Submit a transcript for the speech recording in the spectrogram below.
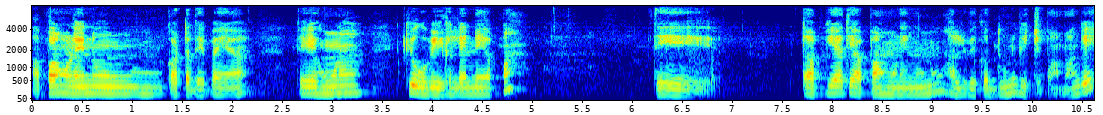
ਆਪਾਂ ਹੁਣ ਇਹਨੂੰ ਕੱਟਦੇ ਪਏ ਆ ਤੇ ਹੁਣ ਘਿਓ ਵੇਖ ਲੈਨੇ ਆਪਾਂ। ਤੇ ਤਪ ਗਿਆ ਤੇ ਆਪਾਂ ਹੁਣ ਇਹਨੂੰ ਹਲਵੇ ਕੱਦੂ ਨੂੰ ਵਿੱਚ ਪਾਵਾਂਗੇ।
